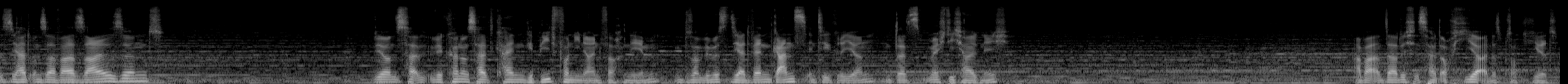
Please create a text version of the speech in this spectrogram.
sie halt unser Vasall sind, wir, uns halt, wir können uns halt kein Gebiet von ihnen einfach nehmen. Wir müssen sie halt, wenn, ganz integrieren. Und das möchte ich halt nicht. Aber dadurch ist halt auch hier alles blockiert.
